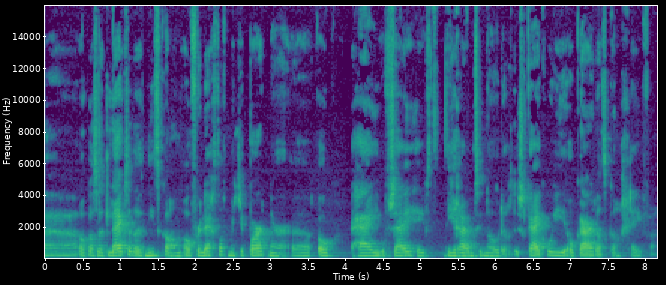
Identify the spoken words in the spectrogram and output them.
Uh, ook als het lijkt dat het niet kan, overleg dat met je partner. Uh, ook hij of zij heeft die ruimte nodig. Dus kijk hoe je elkaar dat kan geven.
